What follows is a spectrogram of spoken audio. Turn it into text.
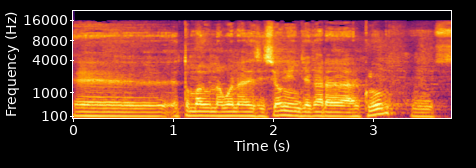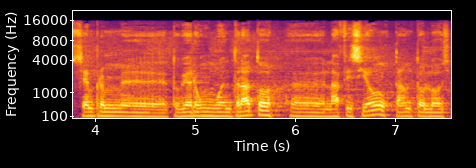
eh, he tomado una buena decisión en llegar al club. Siempre me tuvieron un buen trato, eh, la afición, tanto los,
